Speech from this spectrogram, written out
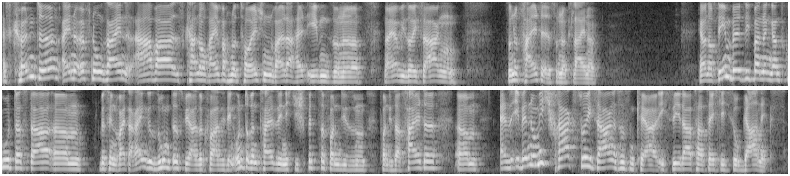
Es könnte eine Öffnung sein, aber es kann auch einfach nur täuschen, weil da halt eben so eine, naja, wie soll ich sagen, so eine Falte ist, so eine kleine. Ja, und auf dem Bild sieht man dann ganz gut, dass da ähm, ein bisschen weiter reingezoomt ist. Wir also quasi den unteren Teil sehen, nicht die Spitze von, diesem, von dieser Falte. Ähm, also wenn du mich fragst, würde ich sagen, es ist ein Kerl. Ich sehe da tatsächlich so gar nichts.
